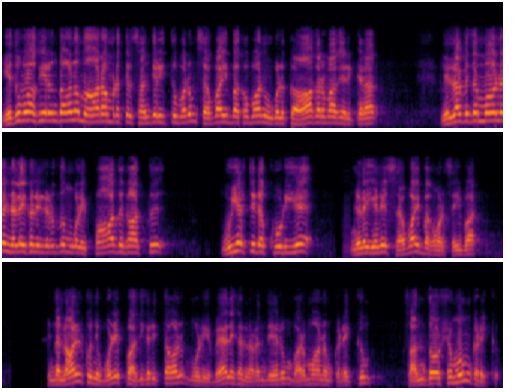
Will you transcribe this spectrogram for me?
எதுவாக இருந்தாலும் ஆறாம் இடத்தில் சஞ்சரித்து வரும் செவ்வாய் பகவான் உங்களுக்கு ஆதரவாக இருக்கிறார். எல்லா விதமான நிலைகளிலிருந்தும் உங்களை பாதுகாத்து உயர்த்திடக்கூடிய நிலையினை செவ்வாய் பகவான் செய்வார். இந்த நாள் கொஞ்சம் உழைப்பு அதிகரித்தாலும் உங்களுடைய வேலைகள் நடந்தேறும் வருமானம் கிடைக்கும் சந்தோஷமும் கிடைக்கும்.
